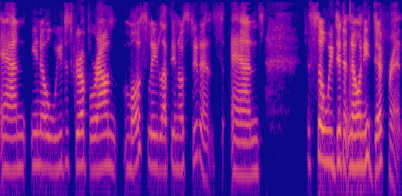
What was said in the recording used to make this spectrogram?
and you know we just grew up around mostly latino students and so we didn't know any different.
